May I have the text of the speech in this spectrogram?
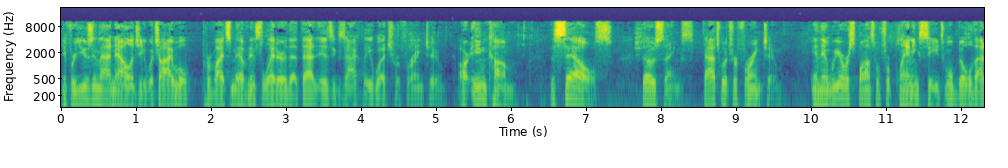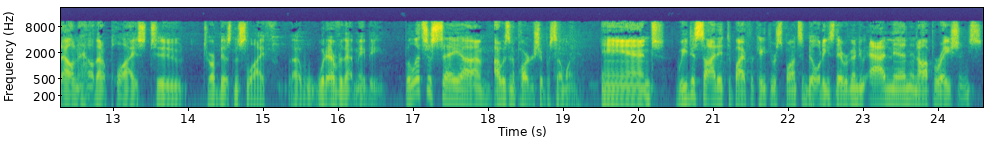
If we're using that analogy, which I will provide some evidence later that that is exactly what it's referring to. Our income, the sales, those things. That's what it's referring to. And then we are responsible for planting seeds, and we'll build that out and how that applies to, to our business life, uh, whatever that may be. But let's just say um, I was in a partnership with someone and we decided to bifurcate the responsibilities. They were going to do admin and operations.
